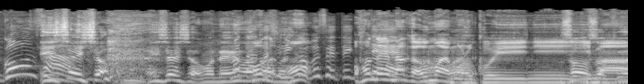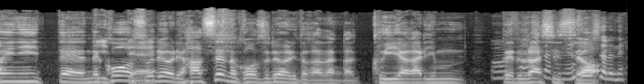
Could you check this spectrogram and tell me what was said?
ゴンさん。一緒一緒。一緒一緒。もう電話。私にほんほんかぶせてきて。ほんでなんかうまいもの食いにそうそう今。食いに行ってで行って。コース料理8000のコース料理とかなんか食い上がりってるらしいですよ。そしたらね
